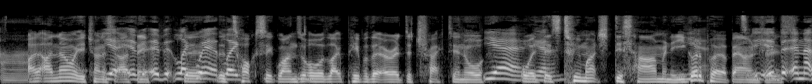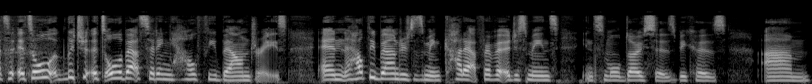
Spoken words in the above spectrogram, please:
I, I know what you're trying to Yeah, say. I think if like the, where, the like- toxic ones, or like people that are detracting, or Yeah, or yeah. there's too much disharmony. You got to put up boundaries. Yeah, and that's it's all literally it's all about setting healthy boundaries. And healthy boundaries doesn't mean cut out forever. It just means in small doses because um,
